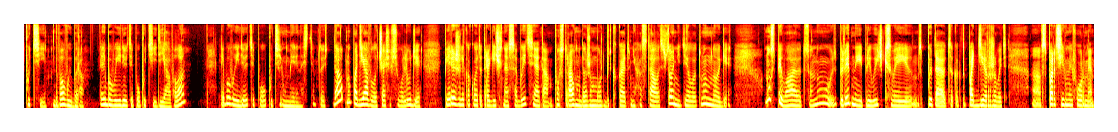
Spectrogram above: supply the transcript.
пути, два выбора. Либо вы идете по пути дьявола, либо вы идете по пути умеренности. То есть, да, ну, по дьяволу чаще всего люди пережили какое-то трагичное событие, там, посттравма даже, может быть, какая-то у них осталась. Что они делают? Ну, многие. Ну, спиваются, ну, вредные привычки свои пытаются как-то поддерживать э, в спортивной форме.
